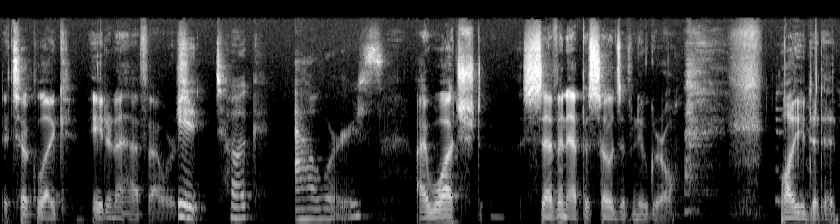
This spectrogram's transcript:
It took like eight and a half hours. It took hours. I watched seven episodes of New Girl while you did it.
